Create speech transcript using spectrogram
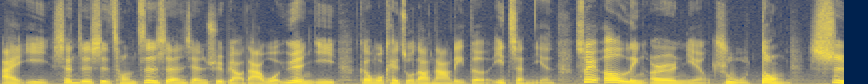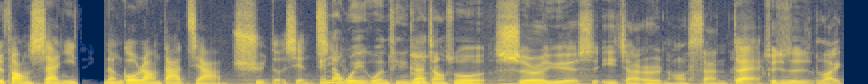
爱意，甚至是从自身先去表达我愿意跟我可以做到哪里的一整年。所以，二零二二年主动释放善意。能够让大家取得先机。哎，那我问一个问题，你刚才讲说十二月是一加二，然后三，对，所以就是 like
